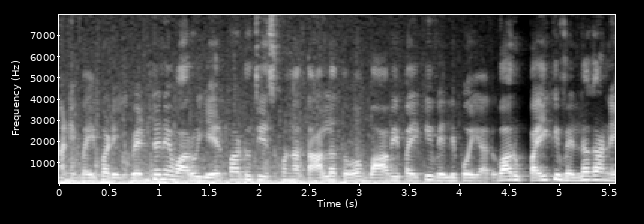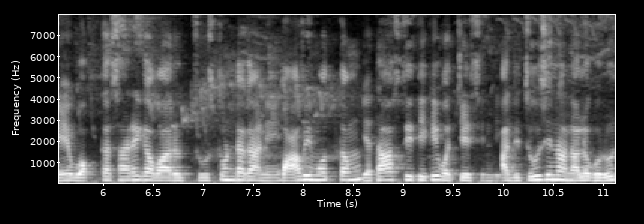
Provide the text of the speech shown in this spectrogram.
అని భయపడి వెంటనే వారు ఏర్పాటు చేసుకున్న తాళ్ళతో బావి పైకి వెళ్ళిపోయారు వారు పైకి వెళ్ళగానే ఒక్కసారిగా వారు చూస్తుండగానే బావి మొత్తం యథాస్థితికి వచ్చేసింది. అది చూసిన నలుగురు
